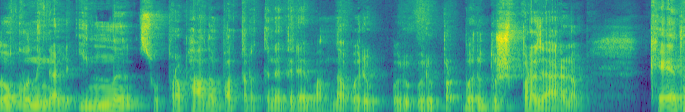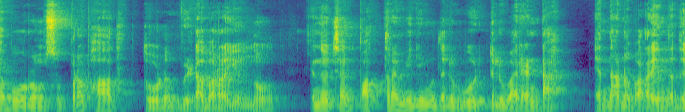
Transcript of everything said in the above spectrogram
നോക്കൂ നിങ്ങൾ ഇന്ന് സുപ്രഭാതം പത്രത്തിനെതിരെ വന്ന ഒരു ഒരു ഒരു ഒരു ദുഷ്പ്രചാരണം ഖേദപൂർവം സുപ്രഭാതത്തോട് വിട പറയുന്നു. എന്ന് വെച്ചാൽ പത്രം ഇനി മുതൽ വീട്ടിൽ വരണ്ട എന്നാണ് പറയുന്നത്.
